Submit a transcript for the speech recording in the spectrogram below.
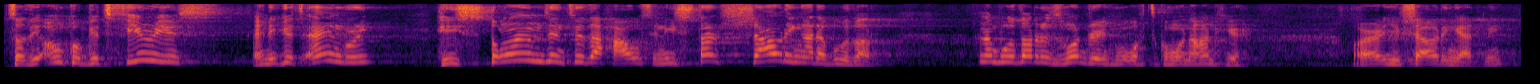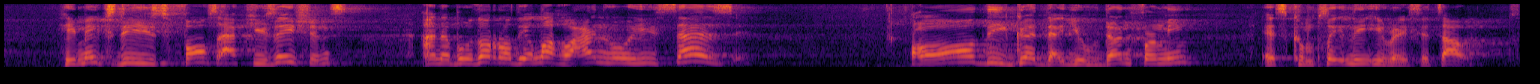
So the uncle gets furious and he gets angry. He storms into the house and he starts shouting at Abu Dhar. And Abu Dhar is wondering what's going on here. Why are you shouting at me? He makes these false accusations. And Abu Dhar radiallahu anhu, he says, all the good that you've done for me is completely erased. It's out.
